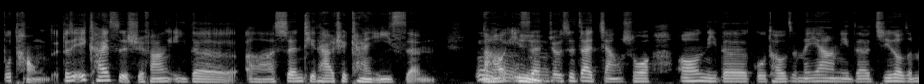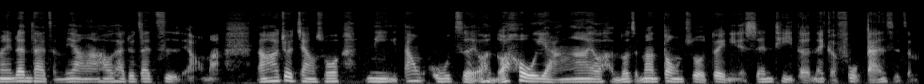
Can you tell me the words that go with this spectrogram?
不同的？就是一开始雪芳怡的呃身体，他要去看医生。然后医生就是在讲说，哦，你的骨头怎么样？你的肌肉怎么样？韧带怎么样？然后他就在治疗嘛。然后就讲说，你当舞者有很多后仰啊，有很多怎么样动作，对你的身体的那个负担是怎么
